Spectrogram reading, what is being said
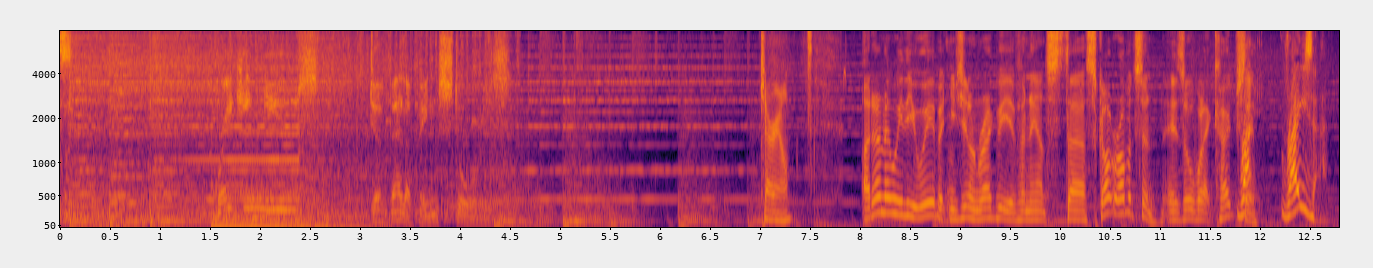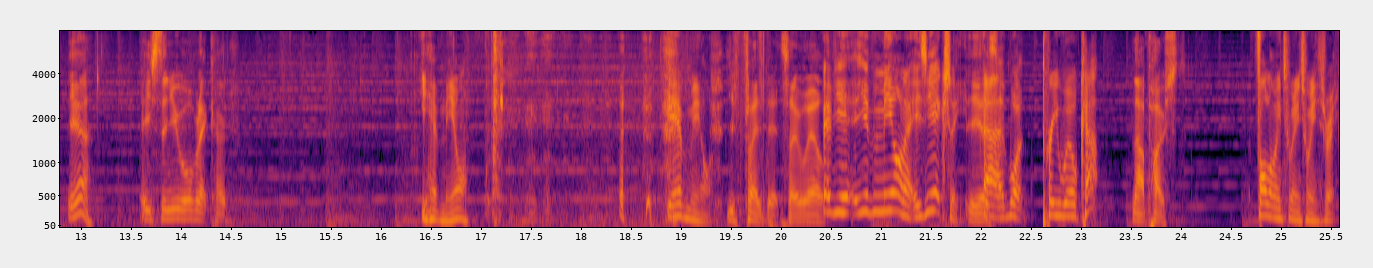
Sports. Breaking news, developing stories. Carry on. I don't know whether you're aware, but New Zealand Rugby have announced uh, Scott Robertson as All Black coach. Ra- Razor, Yeah, he's the new All Black coach. you have me on. you have me on. You've played that so well. Have you, you have me on it? Is he actually? Yes. Uh, what pre World Cup No, post. following 2023?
